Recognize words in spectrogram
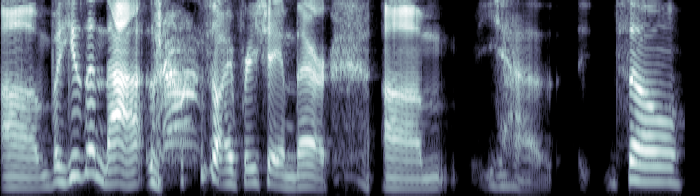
Um, but he's in that, so I appreciate him there. Um, yeah. So,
